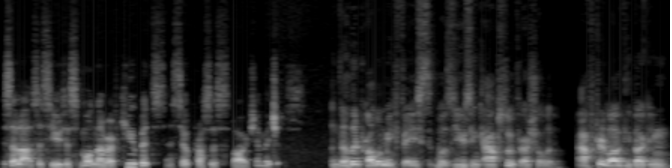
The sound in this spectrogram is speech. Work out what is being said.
This allows us to use a small number of qubits and still process large images. Another problem we faced was using absolute thresholding. After a lot of debugging,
